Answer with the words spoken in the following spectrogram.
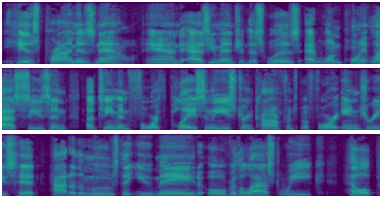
His prime is now. And as you mentioned, this was at one point last season a team in fourth place in the Eastern Conference before injuries hit. How do the moves that you made over the last week help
